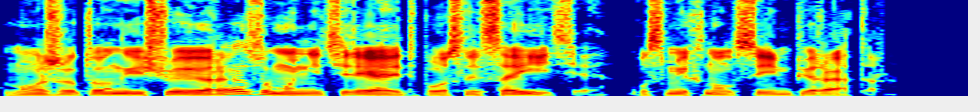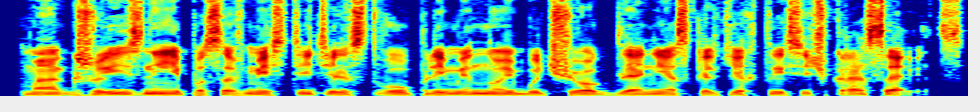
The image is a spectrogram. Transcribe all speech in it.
«Может, он еще и разуму не теряет после соития?» — усмехнулся император. Маг жизни и по совместительству племенной бычок для нескольких тысяч красавиц.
